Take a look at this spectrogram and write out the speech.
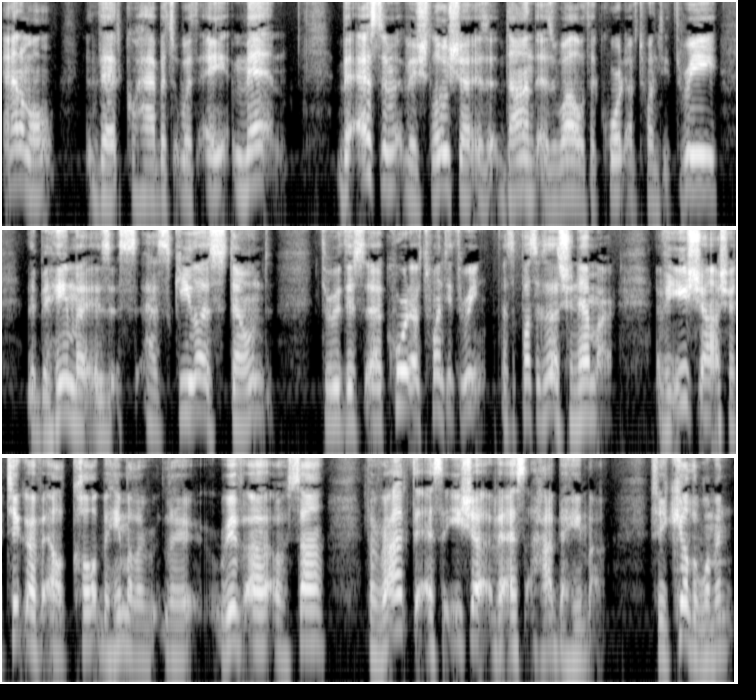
animal that cohabits with a man. The Be'esim vishlosha is donned as well with a court of 23. The behema is, has skila, is stoned through this uh, court of 23. As the Pasuk says, Shenemar, V'isha asher el kol behema l'riv'a osa, v'rak es isha v'es ha-behema. So you kill the woman,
